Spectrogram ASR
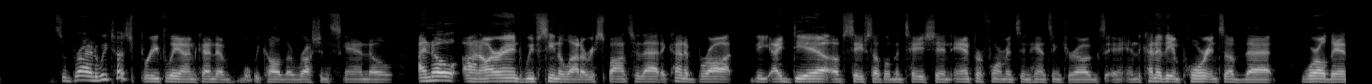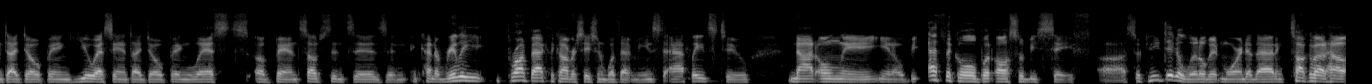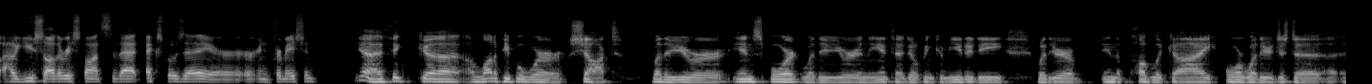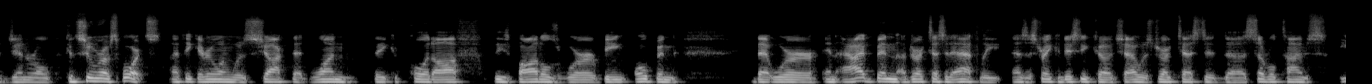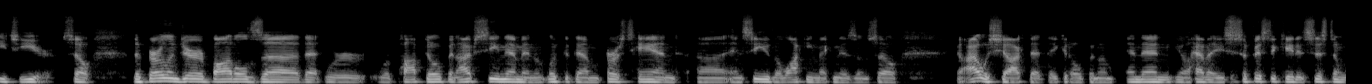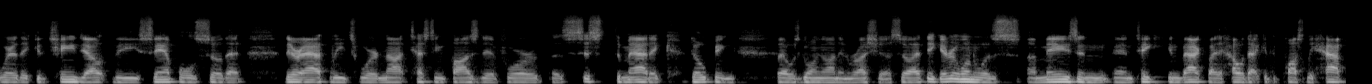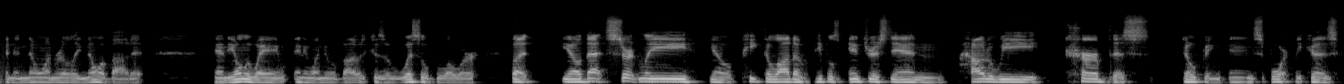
so, Brian, we touched briefly on kind of what we call the Russian scandal. I know on our end, we've seen a lot of response to that. It kind of brought the idea of safe supplementation and performance enhancing drugs and the kind of the importance of that world anti-doping, US anti-doping lists of banned substances and, and kind of really brought back the conversation what that means to athletes to not only, you know, be ethical, but also be safe. Uh, so can you dig a little bit more into that and talk about how, how you saw the response to that expose or, or information? Yeah, I think uh, a lot of people were shocked whether you're in sport, whether you're in the anti-doping community, whether you're in the public eye, or whether you're just a, a general consumer of sports. I think everyone was shocked that one, they could pull it off. These bottles were being opened that were, and I've been a drug tested athlete as a strength conditioning coach. I was drug tested uh, several times each year. So the Berlinger bottles uh, that were were popped open, I've seen them and looked at them firsthand uh, and see the locking mechanism. So know, I was shocked that they could open them and then you know have a sophisticated system where they could change out the samples so that their athletes were not testing positive for the systematic doping that was going on in Russia. So I think everyone was amazed and, and taken back by how that could possibly happen, and no one really know about it. And the only way anyone knew about it was because of a whistleblower. But you know that certainly you know piqued a lot of people's interest in how do we curb this doping in sport because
